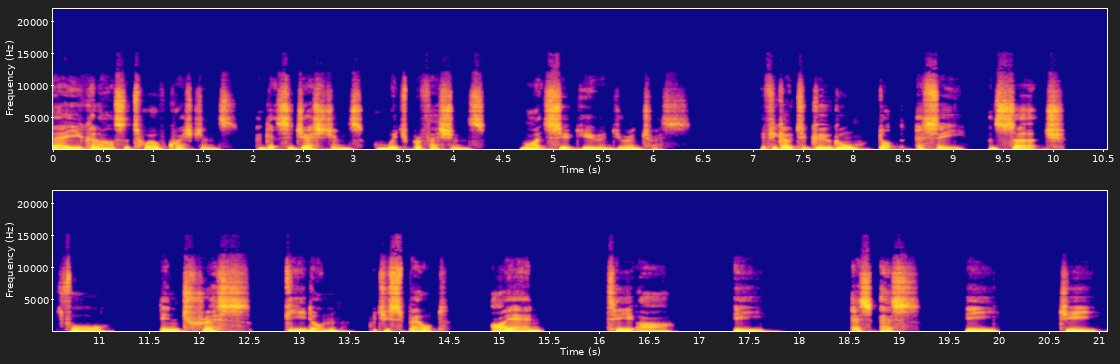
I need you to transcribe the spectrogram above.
There you can answer 12 questions and get suggestions on which professions might suit you and your interests. If you go to google.se and search for Interest Guidon, which is spelt I N T R E S S E G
